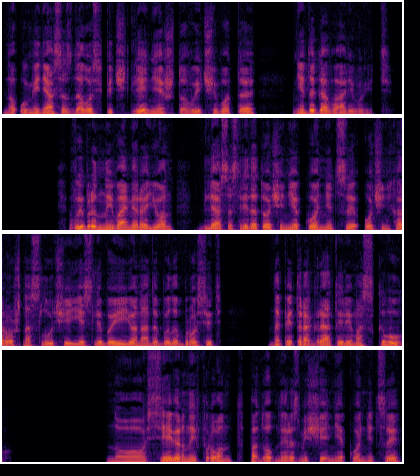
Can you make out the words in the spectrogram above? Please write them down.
но у меня создалось впечатление, что вы чего-то не договариваете. Выбранный вами район для сосредоточения конницы очень хорош на случай, если бы ее надо было бросить на Петроград или Москву. Но Северный фронт подобное размещение конницы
